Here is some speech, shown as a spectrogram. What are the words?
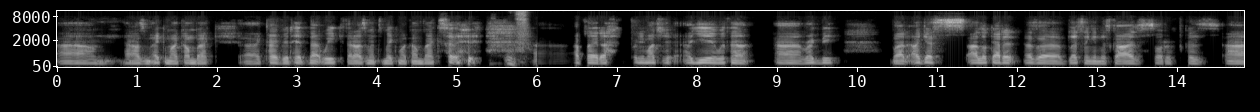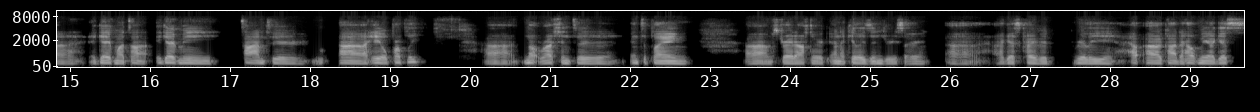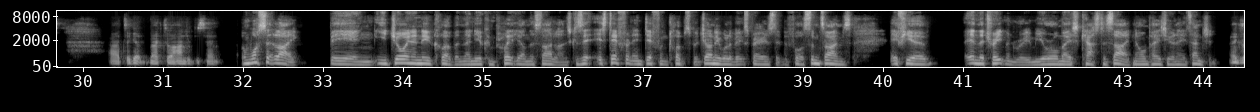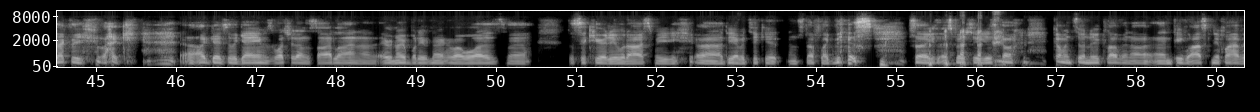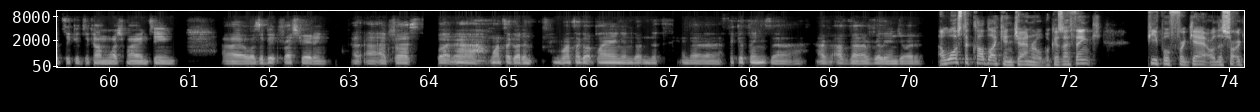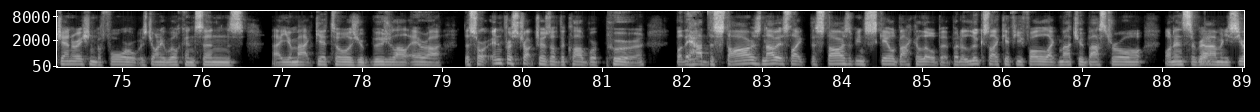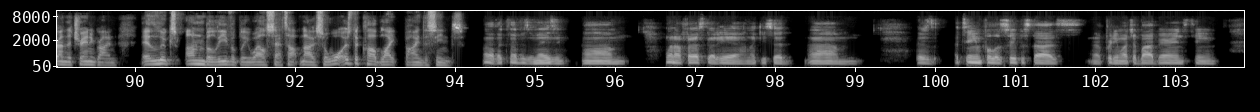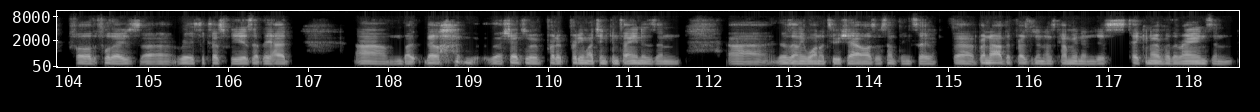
um, I was making my comeback. Uh, COVID hit that week that I was meant to make my comeback, so uh, I played a, pretty much a year without uh, rugby. But I guess I look at it as a blessing in disguise, sort of, because uh, it gave my time. It gave me time to uh, heal properly, not rush into into playing um, straight after an Achilles injury. So uh, I guess COVID really uh, kind of helped me, I guess, uh, to get back to 100%. And what's it like being you join a new club and then you're completely on the sidelines? Because it, it's different in different clubs, but Johnny will have experienced it before. Sometimes if you're in the treatment room, you're almost cast aside. No one pays you any attention. Exactly. Like uh, I'd go to the games, watch it on the sideline. Uh, nobody would know who I was. Uh, the security would ask me, uh, "Do you have a ticket?" and stuff like this. so especially just come, coming to a new club and uh, and people asking if I have a ticket to come watch my own team was a bit frustrating at, at first. But uh, once I got in, once I got playing and got in the in the thick of things, uh, I've I've, I've really enjoyed it. And what's the club like in general? Because I think people forget, or the sort of generation before was Jonny Wilkinson's, uh, your Matt Giteaus, your Boudjellal era, the sort of infrastructures of the club were poor, but they had the stars. Now it's like the stars have been scaled back a little bit, but it looks like if you follow like Mathieu Bastareaud on Instagram yeah. and you see around the training ground, it looks unbelievably well set up now. So what is the club like behind the scenes? Oh, the club is amazing. Um, when I first got here, like you said, um, there's a team full of superstars, uh, pretty much a barbarians team for for those uh, really successful years that they had. Um, but the the sheds were pretty, much in containers, and uh, there was only one or two showers or something. So uh, Bernard, the president, has come in and just taken over the reins and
